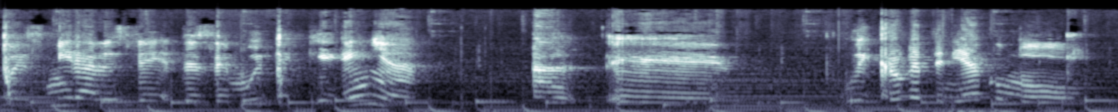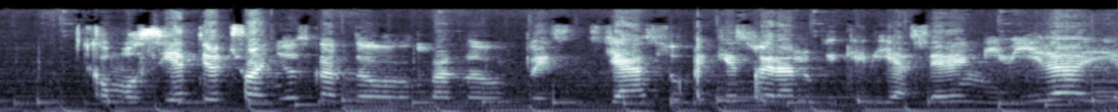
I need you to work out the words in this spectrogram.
Pues mira, desde, desde muy pequeña. ah, eh, uy, creo que tenía como como 7, 8 años cuando, cuando pues ya supe que eso era lo que quería hacer en mi vida y,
